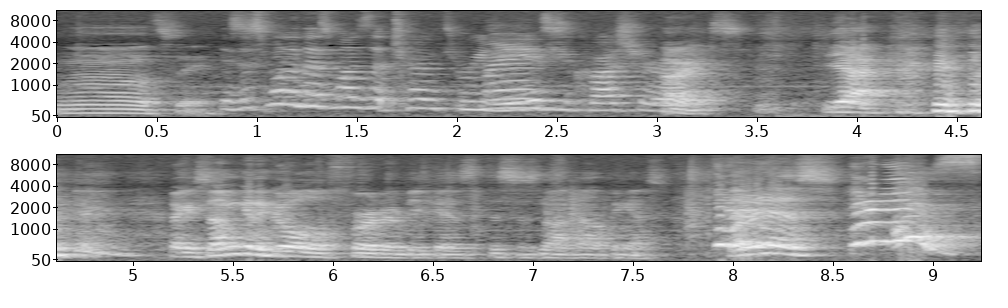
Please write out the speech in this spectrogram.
Uh, let's see. Is this one of those ones that turn 3D Mine's- if you cross your All right. eyes? Yeah. okay, so I'm gonna go a little further because this is not helping us. There it is. There it is.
